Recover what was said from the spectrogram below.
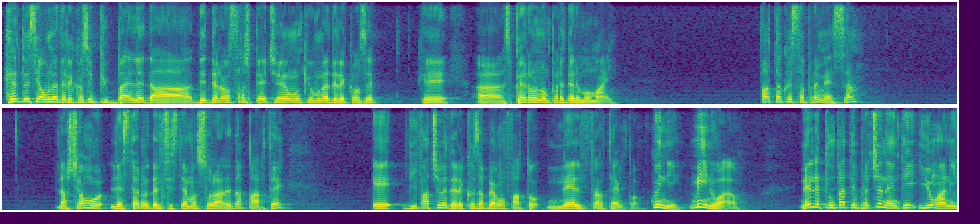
credo sia una delle cose più belle da, de, della nostra specie anche una delle cose che uh, spero non perderemo mai. Fatta questa premessa, lasciamo l'esterno del sistema solare da parte e vi faccio vedere cosa abbiamo fatto nel frattempo. Quindi, meanwhile, nelle puntate precedenti gli umani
